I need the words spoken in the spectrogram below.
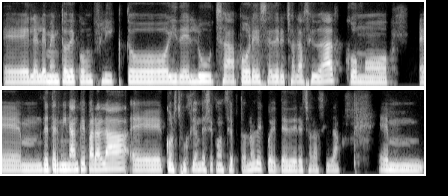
el elemento de conflicto y de lucha por ese derecho a la ciudad como em, determinante para la eh, construcción de ese concepto ¿no? de, derecho a la ciudad. Em,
